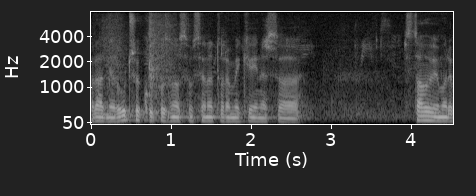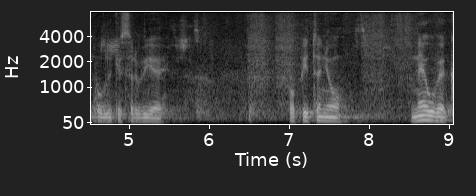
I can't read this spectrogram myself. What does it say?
radni ručak. Upoznao sam senatora McCaina sa stavovima Republike Srbije po pitanju ne uvek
